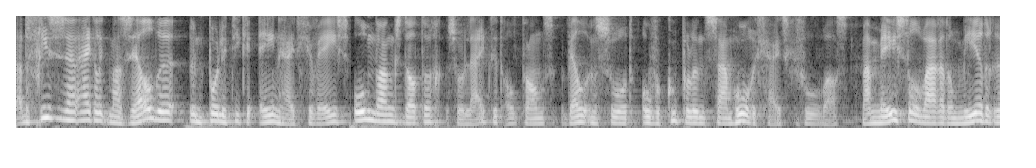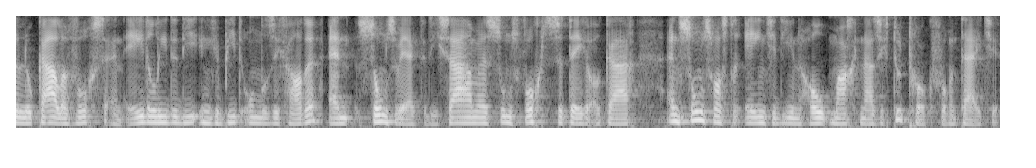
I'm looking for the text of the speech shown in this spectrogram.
Nou, de Friesen zijn eigenlijk maar zelden een politieke eenheid geweest, ondanks dat er, zo lijkt het althans, wel een soort overkoepelend saamhorigheidsgevoel was. Maar meestal waren er meerdere lokale vorsten en edellieden die een gebied onder zich hadden, en soms werkten die samen, soms vochten ze tegen elkaar, en soms was er eentje die een hoop macht naar zich toe trok voor een tijdje.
